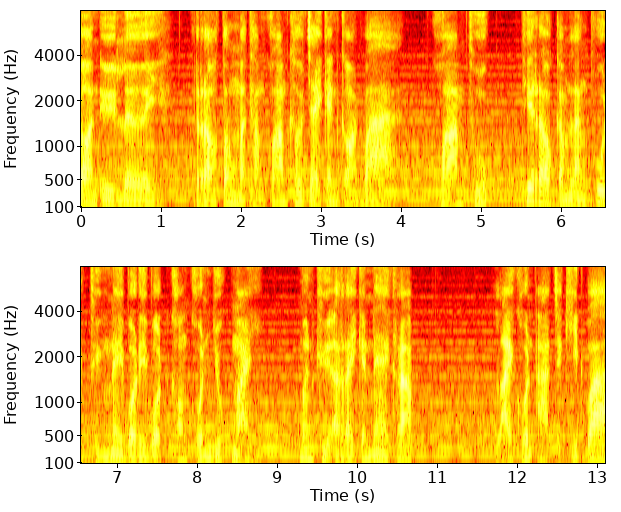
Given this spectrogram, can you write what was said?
ก่อนอื่นเลย เราต้องมาทำความเข้าใจกันก่อนว่า ความทุกข์ที่เรากำลังพูดถึงในบริบทของคนยุคใหม่ มันคืออะไรกันแน่ครับ หลายคนอาจจะคิดว่า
